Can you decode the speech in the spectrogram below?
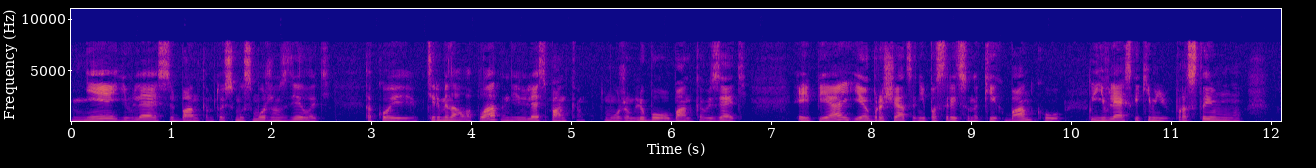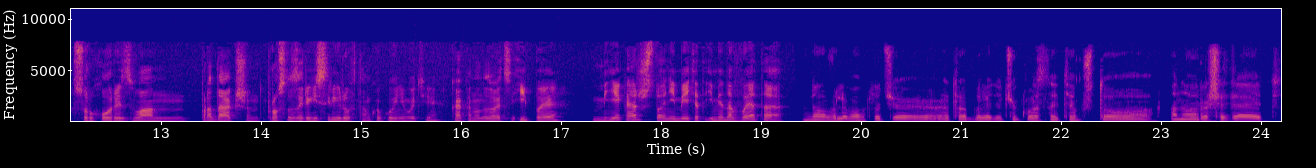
не являясь банком. То есть мы сможем сделать такой терминал оплаты, не являясь банком. Мы можем любого банка взять API и обращаться непосредственно к их банку, являясь каким-нибудь простым Сурхорис One Production, просто зарегистрировав там какой-нибудь, как оно называется, IP, мне кажется, что они метят именно в это. Но в любом случае, это обновление очень классное тем, что оно расширяет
